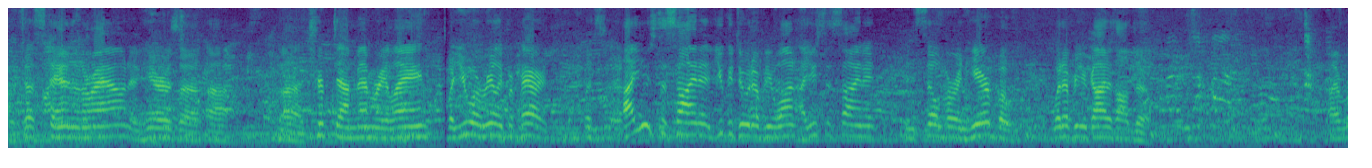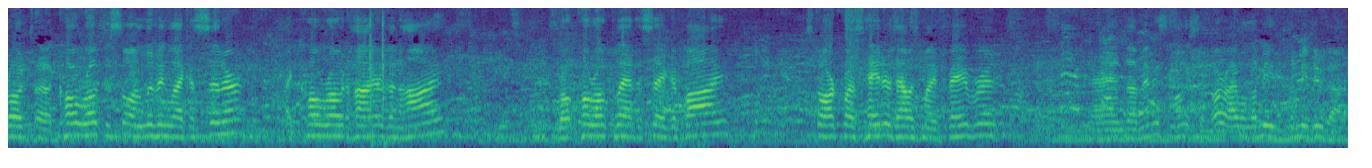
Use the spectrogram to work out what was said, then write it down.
We're just standing around, and here's a, a, a trip down memory lane. But you were really prepared. Let's, I used to sign it. You could do whatever you want. I used to sign it in silver in here, but whatever you got is I'll do. I wrote, uh, co-wrote the song "Living Like a Sinner." I co-wrote "Higher Than High." Wrote, co-wrote "Glad to Say Goodbye." Starcrust Haters, that was my favorite, and uh, maybe some other stuff. All right, well let me let me do that.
